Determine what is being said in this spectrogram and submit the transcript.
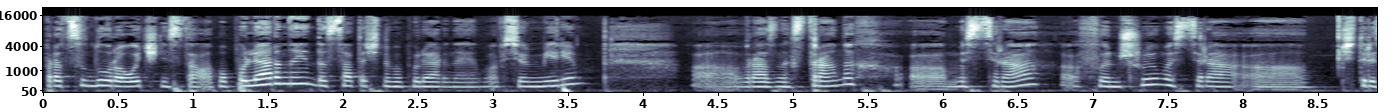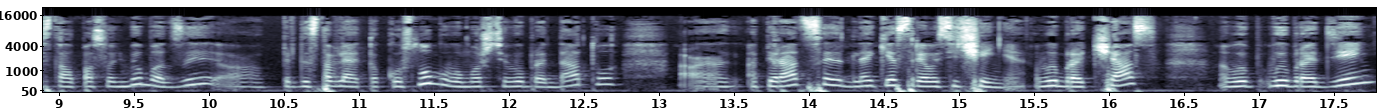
процедура очень стала популярной, достаточно популярной во всем мире. А, в разных странах а, мастера а, фэншуй, мастера четыре столпа судьбы, бадзи предоставляют такую услугу. Вы можете выбрать дату операции для кесарево сечения, выбрать час, выбрать день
